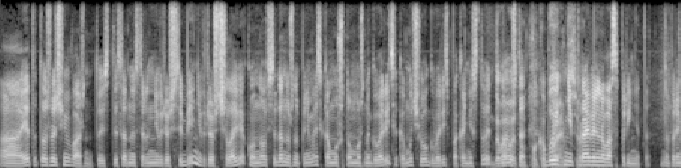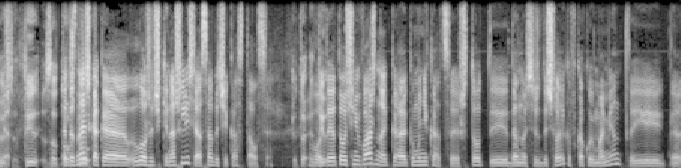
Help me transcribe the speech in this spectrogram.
А это тоже очень важно. То есть ты, с одной стороны, не врешь себе, не врешь человеку, но всегда нужно понимать, кому что можно говорить, а кому чего говорить пока не стоит, Давай потому что будет покопаемся. неправильно воспринято, например. То ты за то, это что... знаешь, как э, ложечки нашлись, а осадочек остался. Это- вот, ты- это очень важно, к- коммуникация, что ты доносишь до человека, в какой момент, и э,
